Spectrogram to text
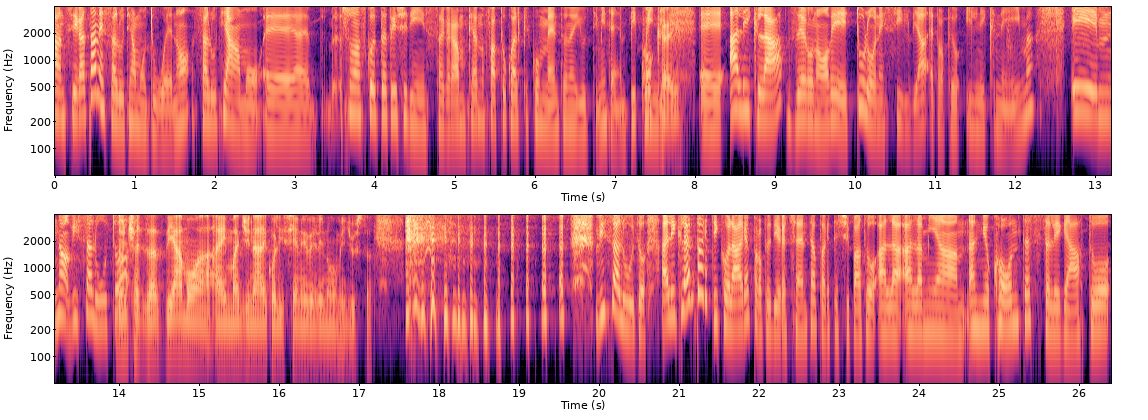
Anzi, in realtà ne salutiamo due, no? Salutiamo, eh, sono ascoltatrici di Instagram che hanno fatto qualche commento negli ultimi tempi, quindi Ok. eh, Alicla09 e Tulone Silvia è proprio il nickname. E no, vi saluto. non ci azzardiamo a, a immaginare quali siano i veri nomi, giusto? Vi saluto. Alicla in particolare proprio di recente ha partecipato alla, alla mia, al mio contest legato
